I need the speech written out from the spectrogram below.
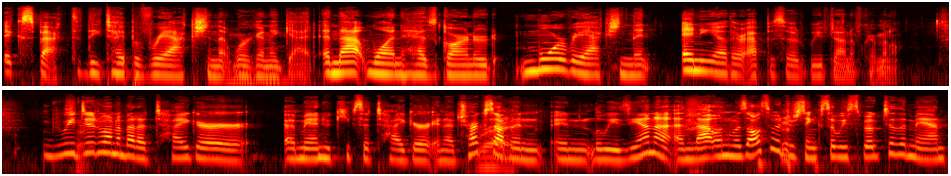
expect the type of reaction that we're going to get and that one has garnered more reaction than any other episode we've done of criminal We did one about a tiger, a man who keeps a tiger in a truck stop Right. in, in Louisiana, and that one was also interesting. So we spoke to the man.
